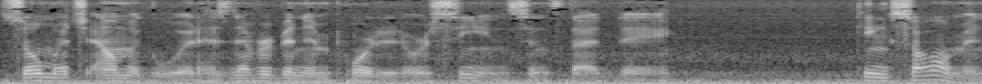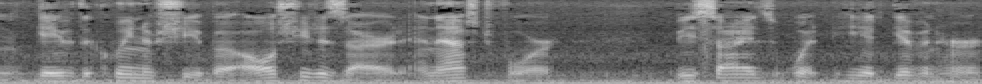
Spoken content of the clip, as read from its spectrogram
So much almug wood has never been imported or seen since that day. King Solomon gave the queen of Sheba all she desired and asked for besides what he had given her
